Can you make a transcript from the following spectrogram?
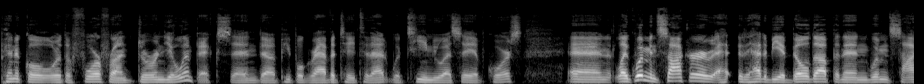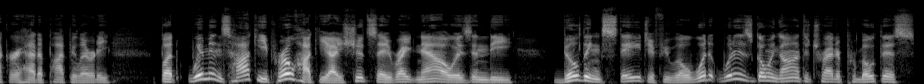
pinnacle or the forefront during the Olympics, and uh, people gravitate to that with Team USA, of course. And like women's soccer, it had to be a build up, and then women's soccer had a popularity. But women's hockey, pro hockey, I should say, right now is in the building stage, if you will. What what is going on to try to promote this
